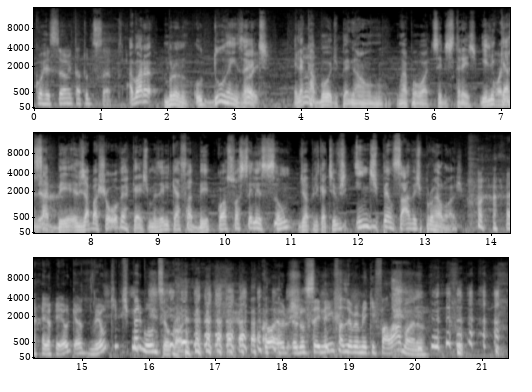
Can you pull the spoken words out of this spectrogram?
correção e tá tudo certo. Agora, Bruno, o Du Renzete, ele hum. acabou de pegar um, um, Apple Watch Series 3 e ele Olha. quer saber, ele já baixou o Overcast, mas ele quer saber qual a sua seleção de aplicativos indispensáveis pro relógio. eu, eu, eu, que te pergunto, seu Código. eu, eu não sei nem fazer o meu mic falar, mano.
